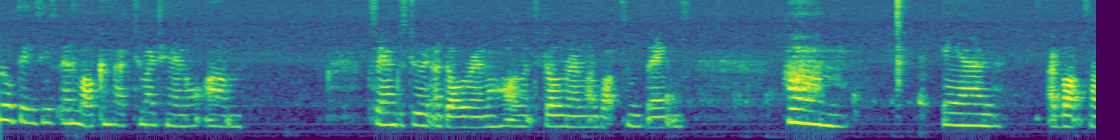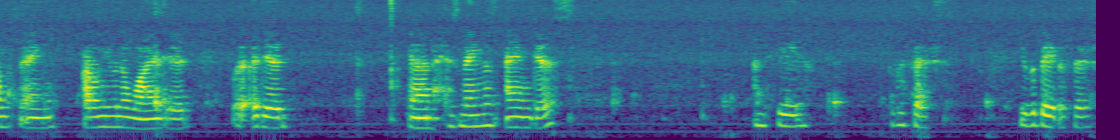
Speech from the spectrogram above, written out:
little daisies and welcome back to my channel. Um, today I'm just doing a Dollarama haul. I went to Dollarama and bought some things. Um, and I bought something. I don't even know why I did, but I did. And his name is Angus. And he is a fish. He's a betta fish.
